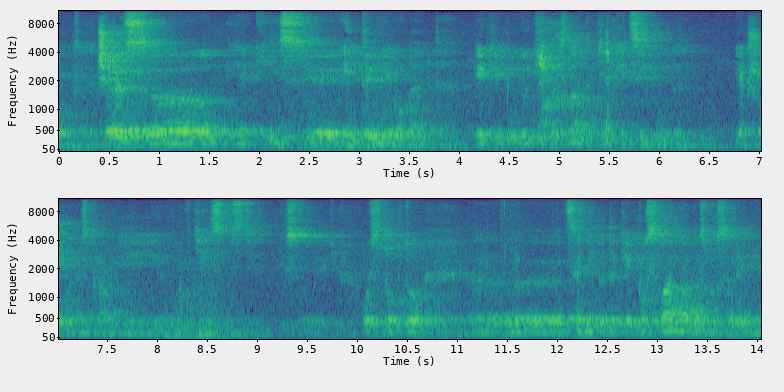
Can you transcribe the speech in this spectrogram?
От. Через е, якісь е, інтимні моменти, які будуть знати тільки ці люди, якщо вони справді в дійсності існують. Ось тобто це ніби таке послання безпосередньо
